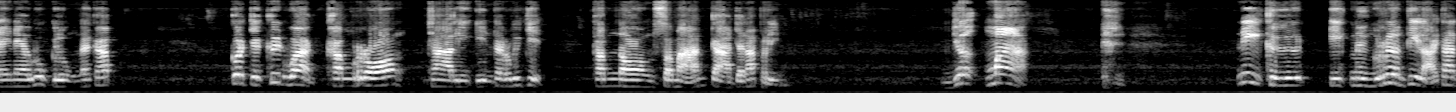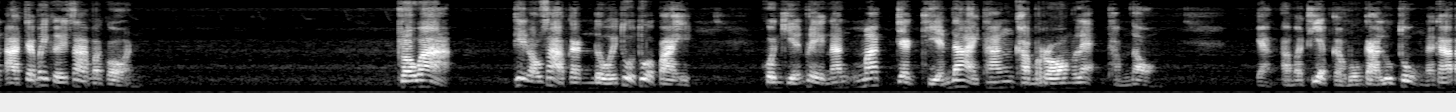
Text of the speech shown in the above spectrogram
ในแนวลูกกรุงนะครับ ก็จะขึ้นว่าคำร้องชาลีอินทรวิจิตทำนองสมานการจนพลิน เยอะมาก นี่คืออีกหนึ่งเรื่องที่หลายท่านอาจจะไม่เคยทราบมาก่อน เพราะว่าที่เราทราบกันโดยทั่ว ๆ ไป คนเขียนเพลงนั้นมักจะเขียนได้ทั้งคำร้องและทำนอง อย่างเอามาเทียบกับวงการลูกทุ่งนะครับ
